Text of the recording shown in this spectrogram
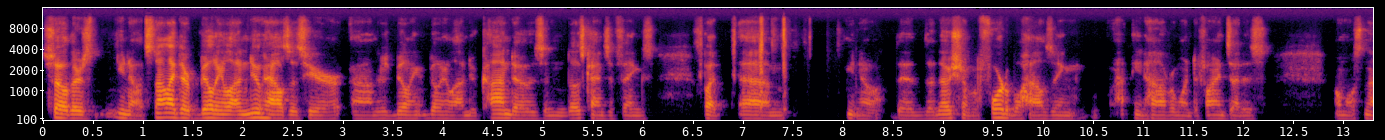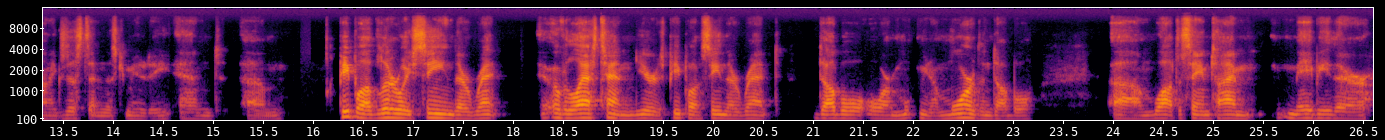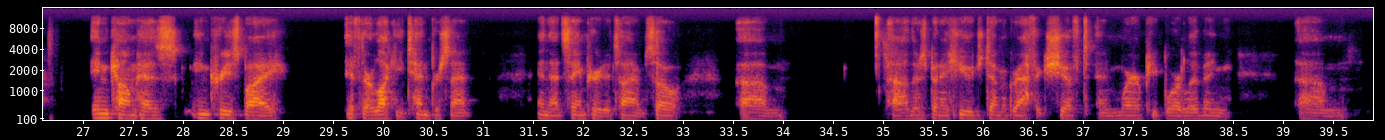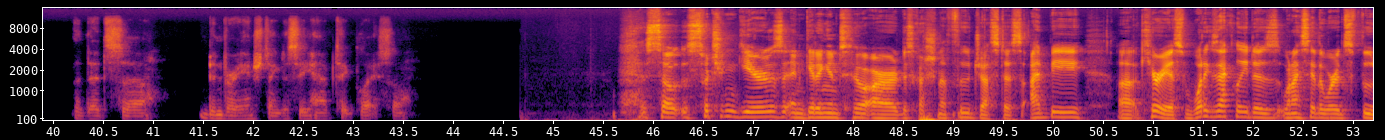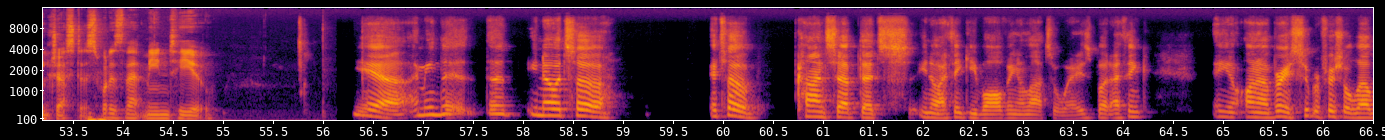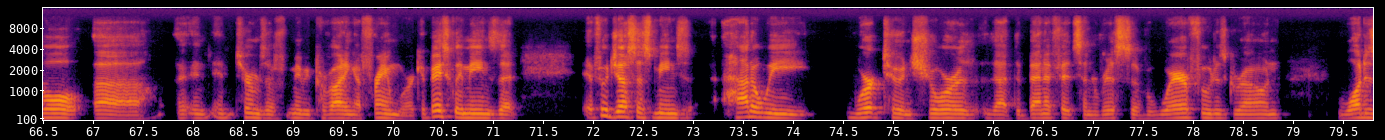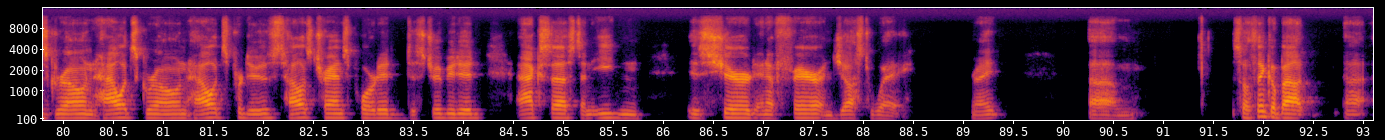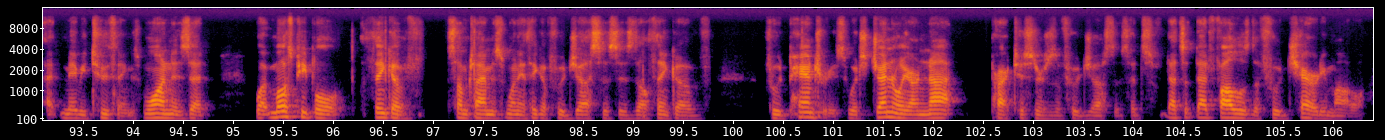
so there's, you know, it's not like they're building a lot of new houses here. Uh, there's building building a lot of new condos and those kinds of things, but um, you know, the the notion of affordable housing, you know, however one defines that, is almost non-existent in this community. And um, people have literally seen their rent over the last 10 years. People have seen their rent double or you know more than double, um, while at the same time maybe their income has increased by, if they're lucky, 10% in that same period of time. So um, uh, there's been a huge demographic shift and where people are living. Um, that's uh, been very interesting to see have take place. So. So, switching gears and getting into our discussion of food justice, I'd be uh, curious what exactly does, when I say the words food justice, what does that mean to you? Yeah, I mean the the you know it's a it's a concept that's you know I think evolving in lots of ways, but I think you know on a very superficial level uh, in in terms of maybe providing a framework, it basically means that food justice means how do we work to ensure that the benefits and risks of where food is grown, what is grown, how it's grown, how it's produced, how it's transported, distributed, accessed, and eaten is shared in a fair and just way, right? Um, so think about uh, maybe two things. One is that what most people think of sometimes when they think of food justice is they'll think of food pantries, which generally are not practitioners of food justice. It's that's that follows the food charity model,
